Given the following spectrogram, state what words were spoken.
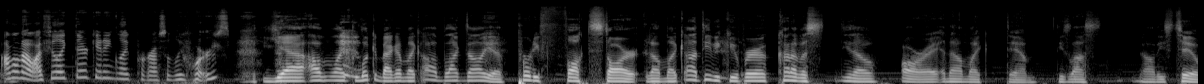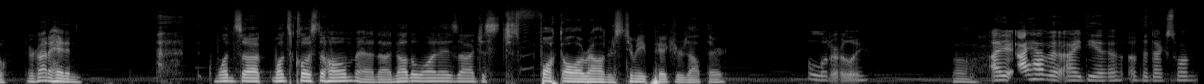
I don't know. I feel like they're getting like progressively worse. Yeah, I'm like looking back. I'm like, oh, Black Dahlia, pretty fucked start, and I'm like, oh, DB Cooper, kind of a, s- you know, all right. And then I'm like, damn, these last, no, these two, they're kind of hidden. One's uh, one's close to home, and another one is uh, just just fucked all around. There's too many pictures out there. Literally. Oh, I I have an idea of the next one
